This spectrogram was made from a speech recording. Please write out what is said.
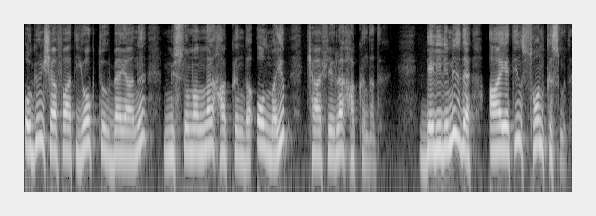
o gün şefaat yoktur beyanı Müslümanlar hakkında olmayıp kafirler hakkındadır. Delilimiz de ayetin son kısmıdır.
